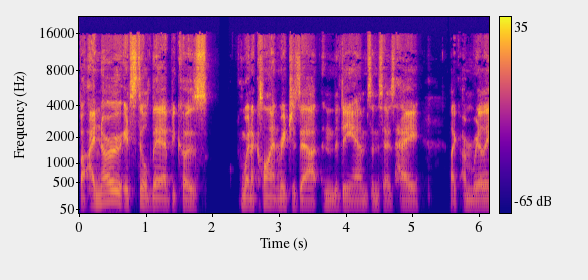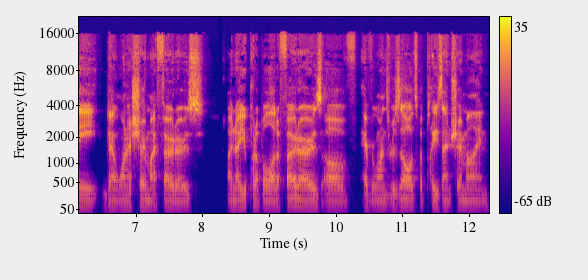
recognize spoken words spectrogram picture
but I know it's still there because when a client reaches out in the DMs and says, Hey, like, I'm really don't want to show my photos. I know you put up a lot of photos of everyone's results, but please don't show mine.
